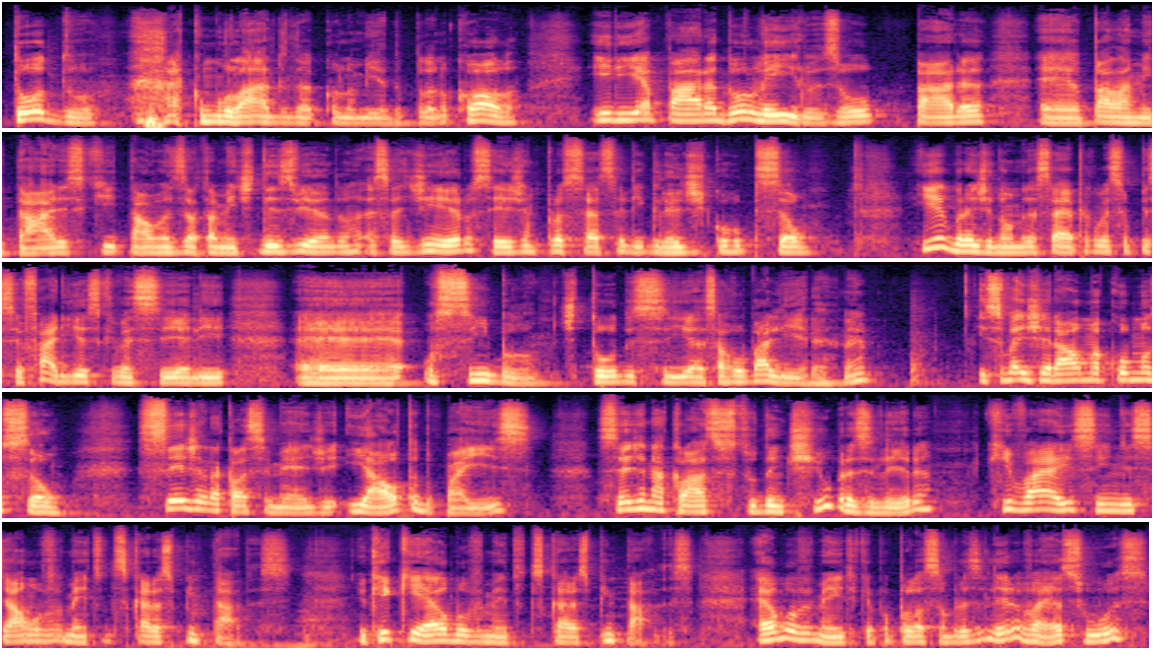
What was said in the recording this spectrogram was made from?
todo acumulado da economia do Plano Collor iria para doleiros ou para é, parlamentares que estavam exatamente desviando esse dinheiro, seja um processo ali grande de corrupção. E o grande nome dessa época vai ser o PC Farias, que vai ser ali é, o símbolo de toda essa roubalheira, né? Isso vai gerar uma comoção, seja da classe média e alta do país, seja na classe estudantil brasileira, que vai aí sim iniciar o movimento dos caras pintadas. E o que, que é o movimento dos caras pintadas? É o movimento que a população brasileira vai às ruas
